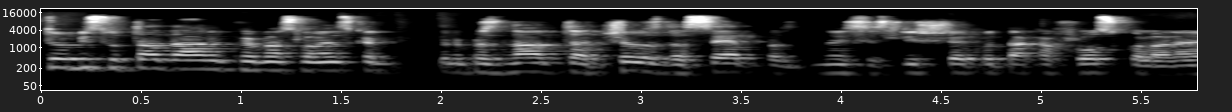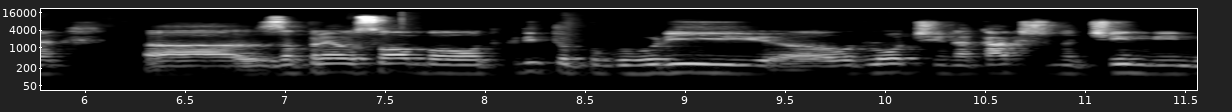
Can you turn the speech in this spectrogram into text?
to je v bistvu ta dan, ko ima slovenska reprezentanta čas, da se, ne se sliši kot taka floskola, ne, uh, zapre v sobo, odkrito pogovori, uh, odloči na kakšen način in,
